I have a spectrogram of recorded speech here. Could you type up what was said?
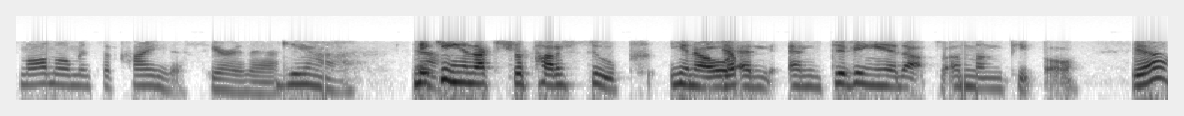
small moments of kindness here and there. Yeah, yeah. making an extra pot of soup, you know, yep. and and divvying it up among people. Yeah,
